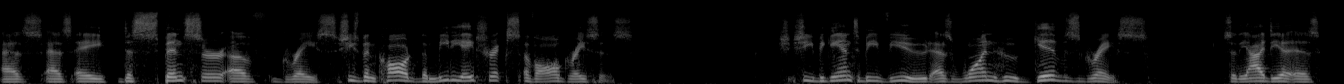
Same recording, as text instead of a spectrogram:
as, as a dispenser of grace. She's been called the mediatrix of all graces she began to be viewed as one who gives grace. So the idea is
